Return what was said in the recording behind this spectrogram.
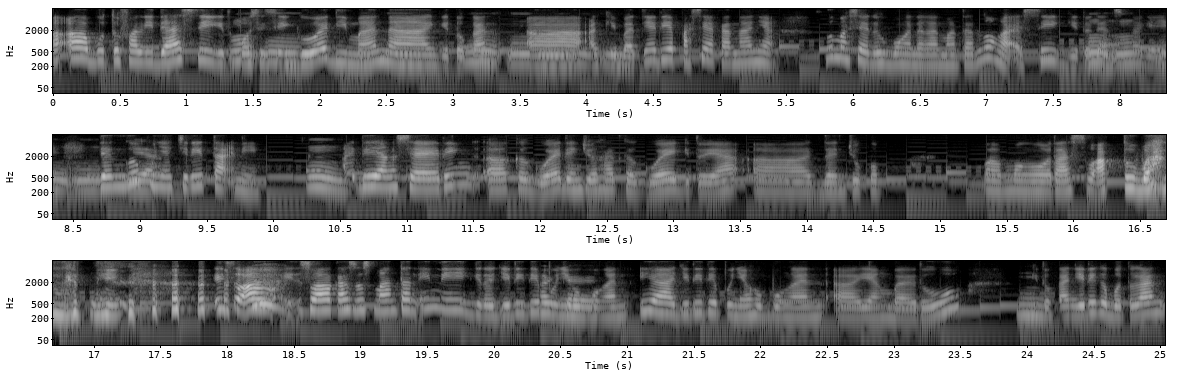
heeh, butuh validasi gitu, posisi gue di mana gitu kan. mhm. akibatnya dia pasti akan nanya, "Lu masih ada hubungan dengan mantan lu nggak sih?" Gitu dan sebagainya. Dan gue iya. punya cerita nih, Mmm. ada yang sharing, eee, ke gue dan curhat ke gue gitu ya, eee, dan cukup, menguras waktu banget nih. Ini soal soal kasus mantan ini gitu. Jadi dia punya Oke. hubungan iya, jadi dia punya hubungan, eee, yang baru gitu Mmm. kan. Jadi kebetulan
